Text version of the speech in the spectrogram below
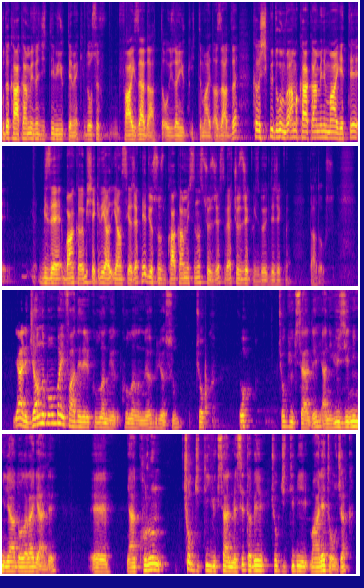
Bu da KKM üzerine ciddi bir yük demek. Doğrusu faizler de arttı. O yüzden yük ihtimali azaldı. Karışık bir durum var ama KKM'nin maliyeti bize bankalara bir şekilde yansıyacak. Ne diyorsunuz bu KKM'si nasıl çözeceğiz veya çözecek miyiz? Böyle gidecek mi daha doğrusu? Yani canlı bomba ifadeleri kullanılıyor, kullanılıyor biliyorsun. Çok çok çok yükseldi. Yani 120 milyar dolara geldi. Ee, yani kurun çok ciddi yükselmesi tabii çok ciddi bir maliyet olacak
